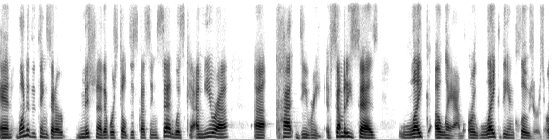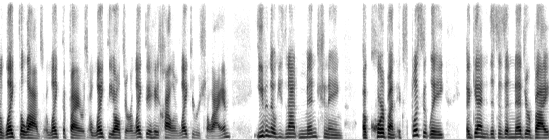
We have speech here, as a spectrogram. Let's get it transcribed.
And one of the things that our mishnah that we're still discussing said was Amira uh, kat dirim. If somebody says like a lamb or like the enclosures or like the logs or like the fires or like the altar or like the heichal or like Yerushalayim, even though he's not mentioning a korban explicitly, again, this is a neder by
